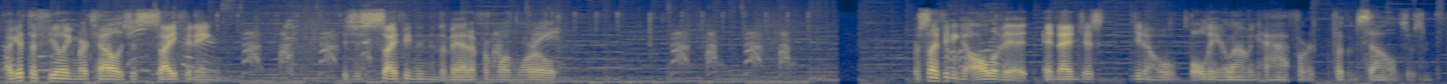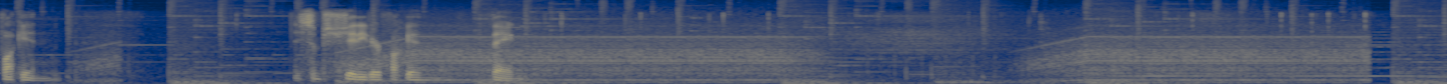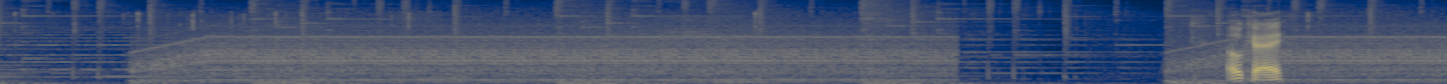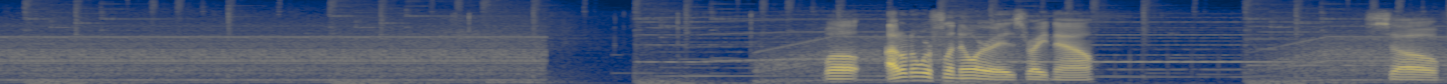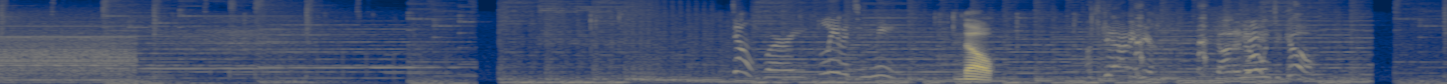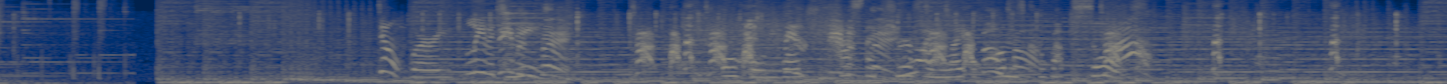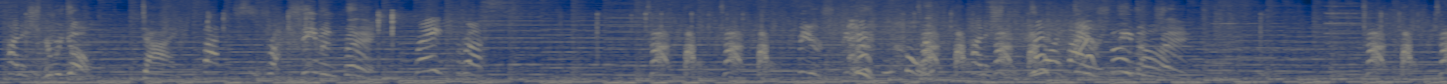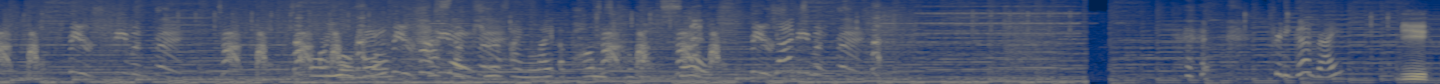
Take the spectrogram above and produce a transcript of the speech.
I get the feeling Martel is just siphoning, is just siphoning in the mana from one world. Or siphoning all of it, and then just, you know, bolding allowing half for, for themselves, or some fucking... Some shit-eater fucking thing. Okay. Well, I don't know where Flanora is right now. So. Don't worry, leave it to me. No. Corrupt Me.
